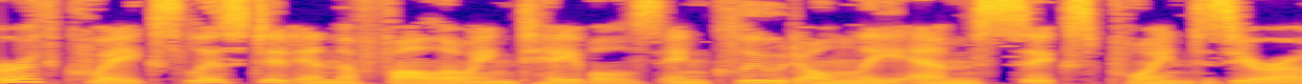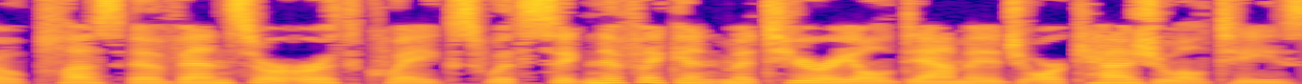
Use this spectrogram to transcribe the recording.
Earthquakes listed in the following tables include only M6.0 plus events or earthquakes with significant material damage or casualties.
